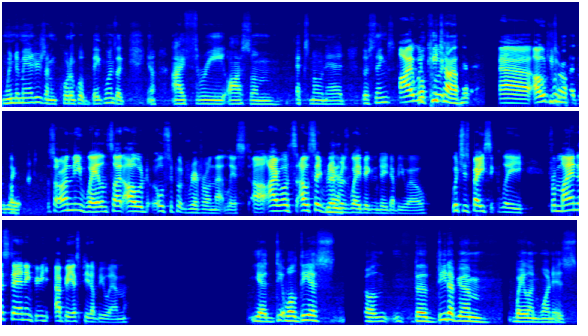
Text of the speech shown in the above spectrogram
window managers, I mean, quote unquote, big ones like you know, i3, Awesome, Xmonad, those things. I would Well, put, Qtile, had- uh, I would put had way. So on the Wayland side, I would also put River on that list. Uh, I would I would say River Yeah. is way bigger than DWL, which is basically, from my understanding, B- a BSPWM. Yeah, D, well, DS, well, the DWM Wayland one is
